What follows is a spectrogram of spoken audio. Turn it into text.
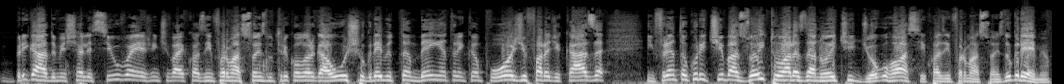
Obrigado, Michele Silva. E a gente vai com as informações do Tricolor Gaúcho. O Grêmio também entra em campo hoje, fora de casa. Enfrenta o Curitiba às 8 horas da noite. Diogo Rossi com as informações do Grêmio.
